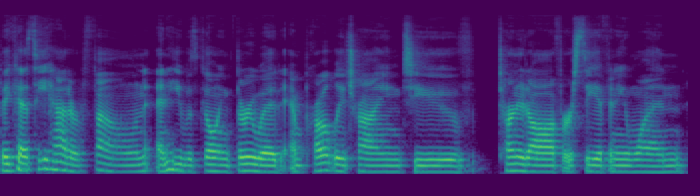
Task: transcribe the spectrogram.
Because he had her phone and he was going through it and probably trying to turn it off or see if anyone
